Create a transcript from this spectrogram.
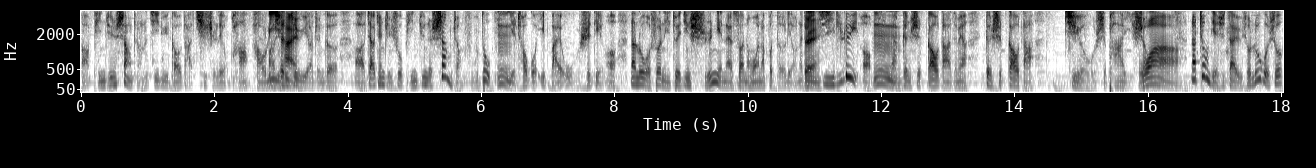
啊，平均上涨的几率高达七十六趴，好厉害，甚至于啊，整个啊加权指数平均的上涨幅度，嗯，也超过一百五十点哦。那如果说你最近十年来算的话，那不得了，那个几率哦，嗯，那更是高达怎么样？更是高达九十趴以上。哇，那重点是在于说，如果说。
